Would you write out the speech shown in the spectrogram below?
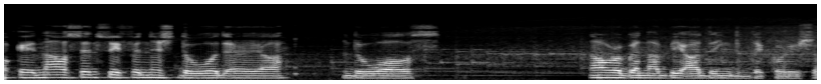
Okay, now since we finished the wood area, the walls, now we're gonna be adding the decoration.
